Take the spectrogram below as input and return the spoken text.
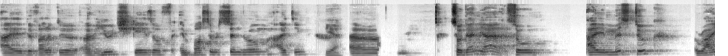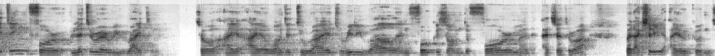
I developed a, a, huge case of imposter syndrome. I think. Yeah. Uh, so then, yeah. So I mistook writing for literary writing. So I, I wanted to write really well and focus on the form, etc but actually I couldn't.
